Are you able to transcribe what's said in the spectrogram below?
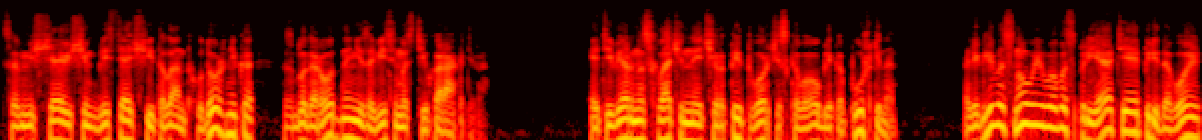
совмещающем блестящий талант художника с благородной независимостью характера. Эти верно схваченные черты творческого облика Пушкина легли в основу его восприятия передовой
